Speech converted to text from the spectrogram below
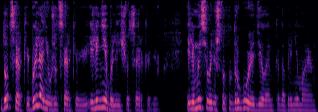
до церкви. Были они уже церковью или не были еще церковью? Или мы сегодня что-то другое делаем, когда принимаем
